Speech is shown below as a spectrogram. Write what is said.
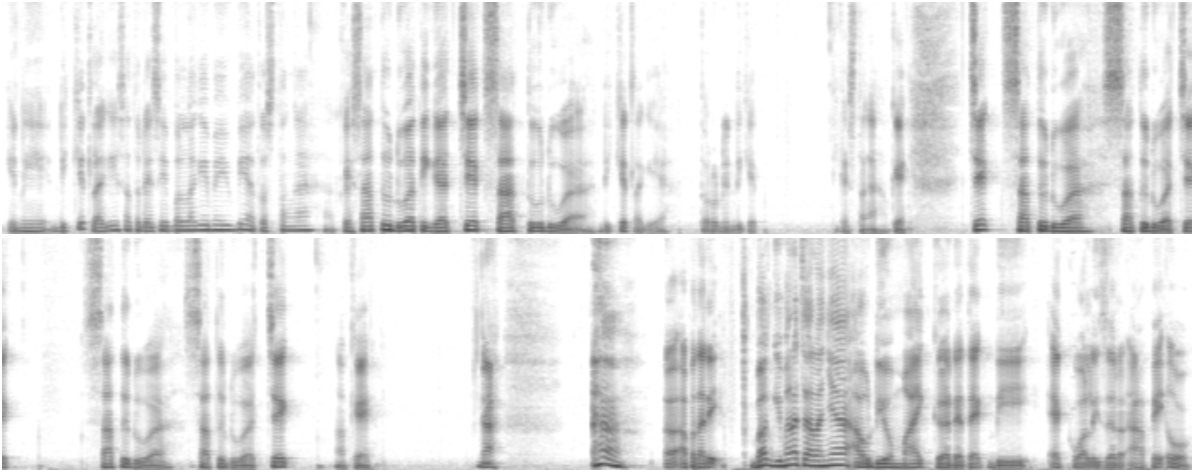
Ini dikit lagi satu desibel lagi maybe atau setengah. Oke satu dua tiga cek satu dua dikit lagi ya turunin dikit tiga setengah. Oke cek satu dua satu dua cek satu dua satu dua cek. Oke. Nah uh, apa tadi? Bang, gimana caranya audio mic ke detect di equalizer APO?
